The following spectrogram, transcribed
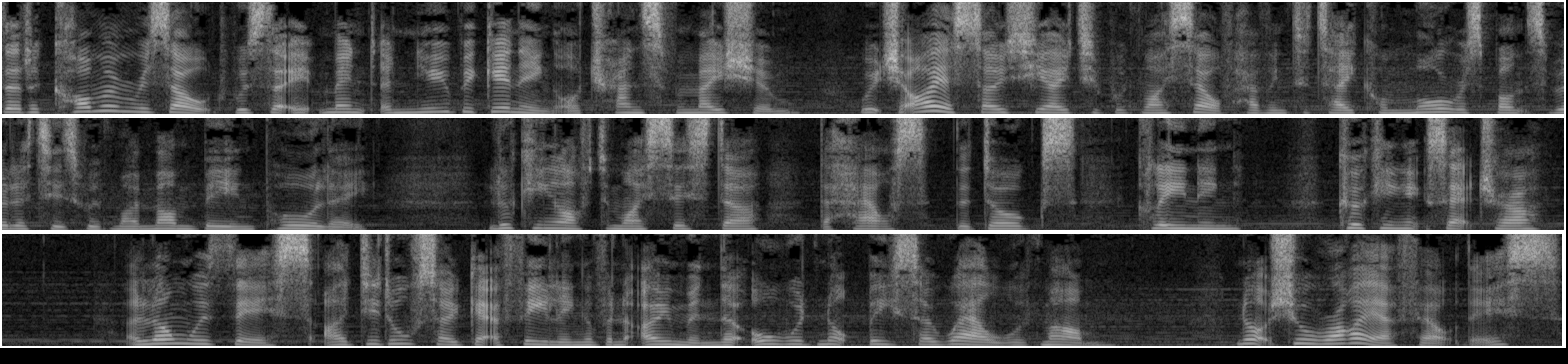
that a common result was that it meant a new beginning or transformation which I associated with myself having to take on more responsibilities with my mum being poorly, looking after my sister, the house, the dogs, cleaning, cooking, etc. Along with this, I did also get a feeling of an omen that all would not be so well with mum. Not sure Aya felt this,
